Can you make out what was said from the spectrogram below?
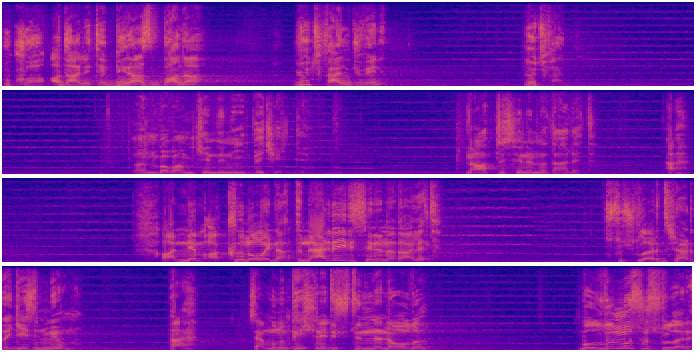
hukuka, adalete, biraz bana lütfen güvenin. Lütfen. Lan babam kendini ipe çekti. Ne yaptı senin adalet? Ha? Annem aklını oynattı. Neredeydi senin adalet? Suçlular dışarıda gezinmiyor mu? Ha? Sen bunun peşine düştüğünde ne oldu? Buldun mu suçluları?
